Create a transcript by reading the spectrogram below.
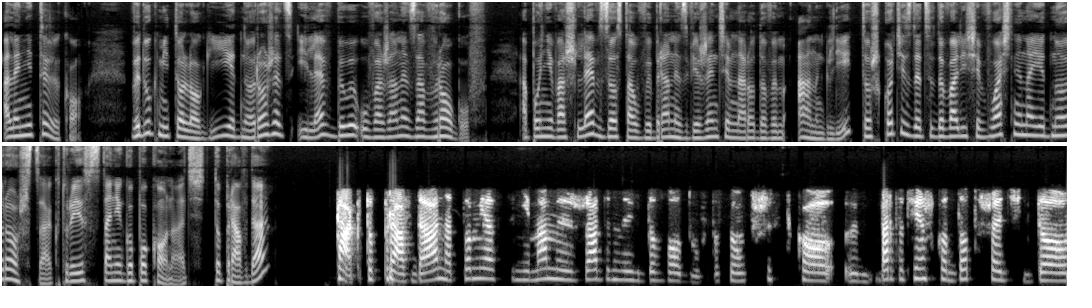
ale nie tylko. Według mitologii jednorożec i lew były uważane za wrogów, a ponieważ lew został wybrany zwierzęciem narodowym Anglii, to Szkoci zdecydowali się właśnie na jednorożca, który jest w stanie go pokonać. To prawda? Tak, to prawda, natomiast nie mamy żadnych dowodów. To są wszystko, y, bardzo ciężko dotrzeć do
